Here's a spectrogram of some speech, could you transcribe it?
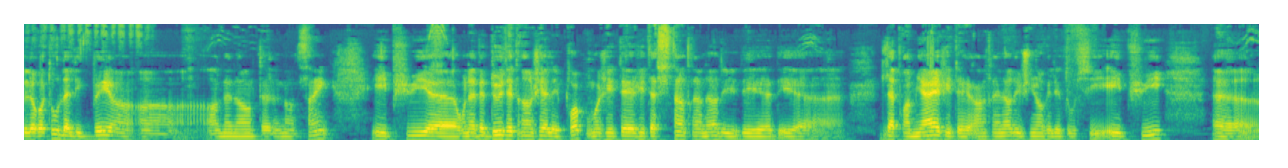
le retour de la Ligue B en, en, en 90, 95. Et puis, euh, on avait deux étrangers à l'époque. Moi, j'étais, j'étais assistant entraîneur des, des, euh, de la première. J'étais entraîneur des juniors élites aussi. Et puis, euh,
